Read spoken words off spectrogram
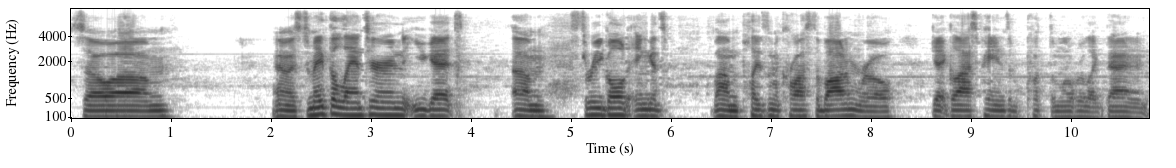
so, um, anyways, to make the lantern, you get um, three gold ingots um, place them across the bottom row, get glass panes and put them over like that in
